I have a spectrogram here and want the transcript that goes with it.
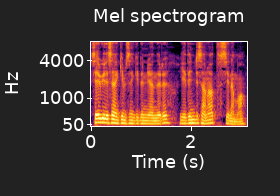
Sevgili Sen Kimsin Ki dinleyenleri, 7. sanat, sinema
